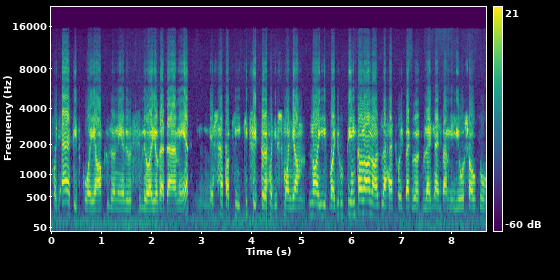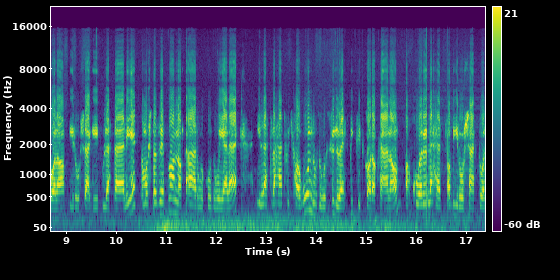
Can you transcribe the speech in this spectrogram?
hogy eltitkolja a külön szülő a jövedelmét, és hát aki kicsit, hogy is mondjam, naív vagy rutintalan, az lehet, hogy begördül egy 40 milliós autóval a bíróság épülete elé. Na most azért vannak árulkodó jelek, illetve hát, hogyha a gondozó szülő egy picit karakánabb, akkor lehet a bíróságtól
